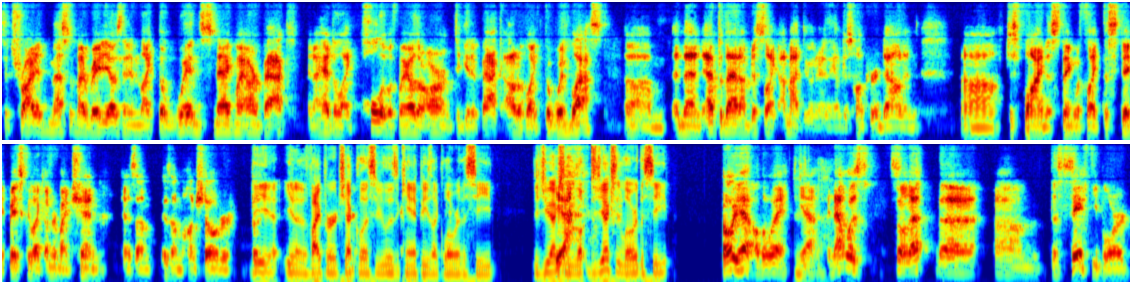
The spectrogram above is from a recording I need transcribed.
to try to mess with my radios, and then like the wind snagged my arm back, and I had to like pull it with my other arm to get it back out of like the wind blast. Um, and then after that, I'm just like I'm not doing anything. I'm just hunkering down and uh, just flying this thing with like the stick basically like under my chin as I'm as I'm hunched over. But The uh, you know the Viper checklist. If you lose the canopies, like lower the seat. Did you actually Yeah. lo- did you actually lower the seat? oh yeah, all the way. Did Yeah, you? and that was so that the um, the safety board,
